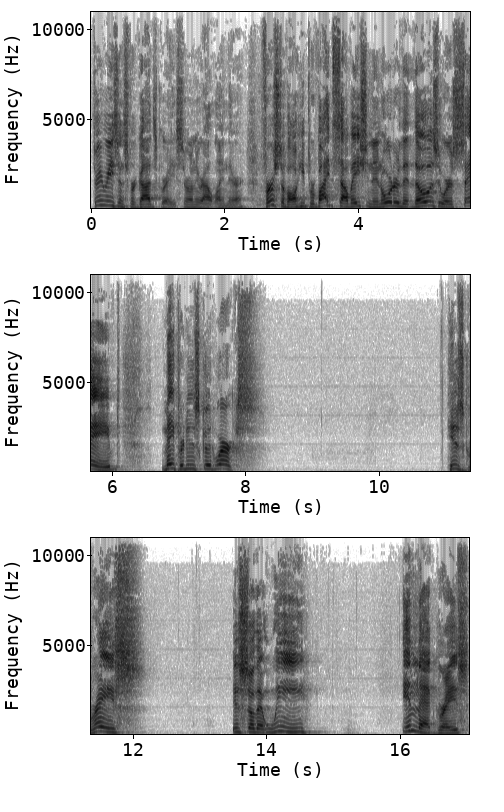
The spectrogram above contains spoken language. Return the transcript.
Three reasons for God's grace are on your outline there. First of all, he provides salvation in order that those who are saved may produce good works. His grace is so that we, in that grace,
